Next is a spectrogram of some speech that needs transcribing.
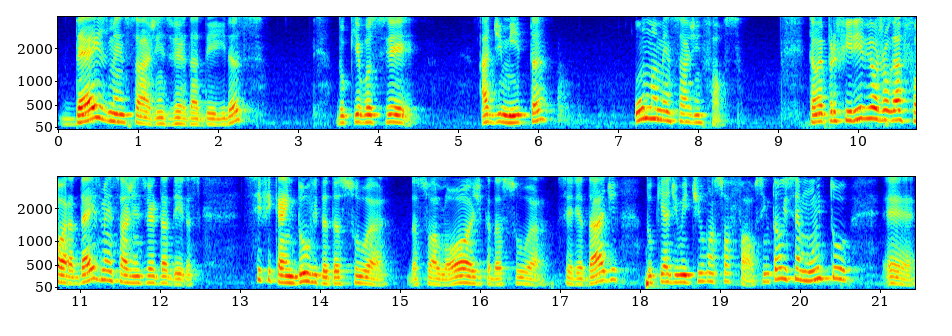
dez mensagens verdadeiras do que você admita uma mensagem falsa. Então é preferível jogar fora 10 mensagens verdadeiras se ficar em dúvida da sua, da sua lógica, da sua seriedade, do que admitir uma só falsa. Então isso é muito, é,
